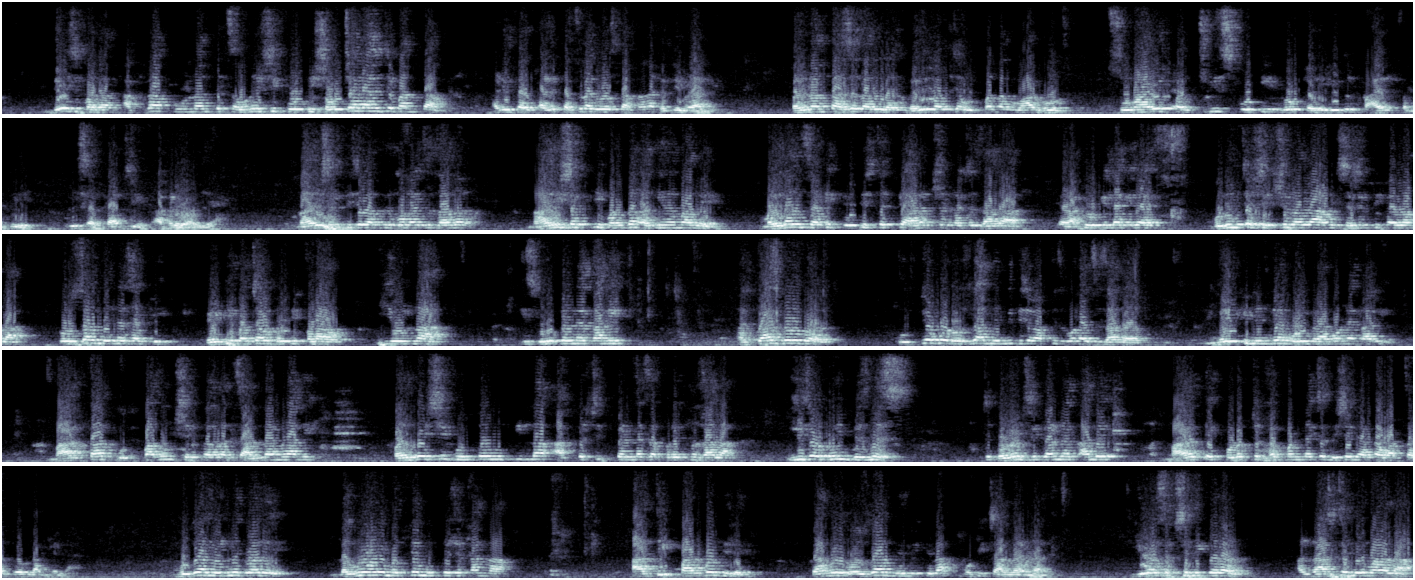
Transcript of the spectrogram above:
देशभरात अकरा पूर्णांक चौऱ्याऐंशी कोटी शौचालयांचे बांधकाम आणि कचरा व्यवस्थापनाला गती मिळाली. परिणामता असं झालेलं आहे गरिबांच्या उत्पन्नात वाढ होऊन सुमारे पंचवीस कोटी लोक गरिबीतून बाहेर पडले. ही सरकारची आकडेवारी आहे. नारी शक्तीच्या बाबतीत बोलायचं झालं नारी शक्ती बंधन अधिनियमाने महिलांसाठी तेहतीस टक्के आरक्षणाच्या जागा राखीव केल्या गेल्या आहेत. मुलींच्या शिक्षणाला आणि सशक्तीकरणाला प्रोत्साहन देण्यासाठी बेटी बचाव बेटी पढाव ही योजना ही सुरू करण्यात आली. आणि त्याचबरोबर उद्योग व रोजगार निर्मितीच्या बाबतीत बोलायचं झालं मेक इन इंडिया मोहीम राबवण्यात आली. भारतात उत्पादन क्षेत्राला चालना मिळाली. परदेशी गुंतवणुकीला आकर्षित करण्याचा प्रयत्न झाला. इज ऑफ डुईंग बिझनेस चे धोरण स्वीकारण्यात आले. भारत एक प्रोडक्शन हब बनण्याच्या दिशेने आता वाटचाल करू लागलेला आहे. मुद्रा योजनेद्वारे लघु आणि मध्यम उद्योजकांना आर्थिक पाठबळ दिले. त्यामुळे रोजगार निर्मितीला मोठी चालना मिळाली. युवा सक्षमीकरण आणि राष्ट्र निर्माणाला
